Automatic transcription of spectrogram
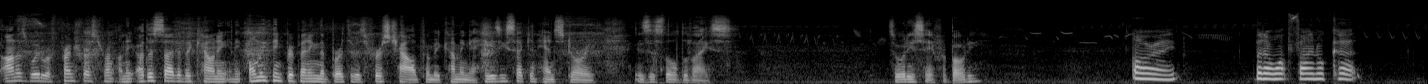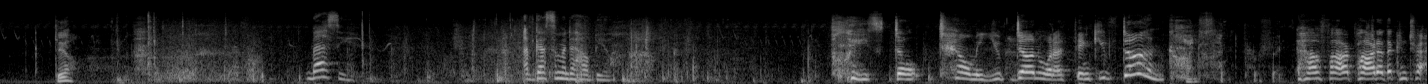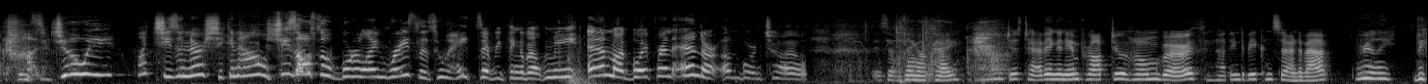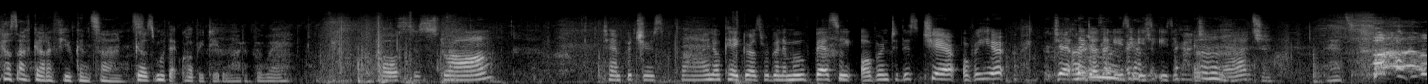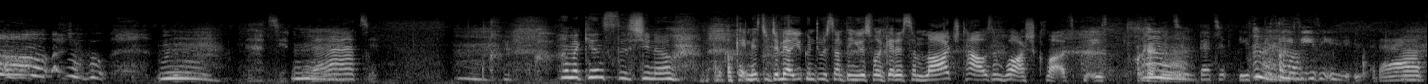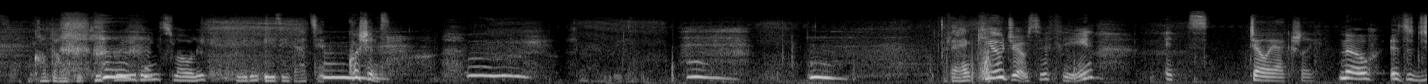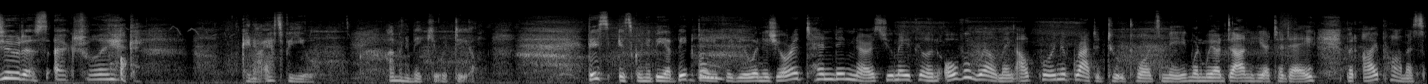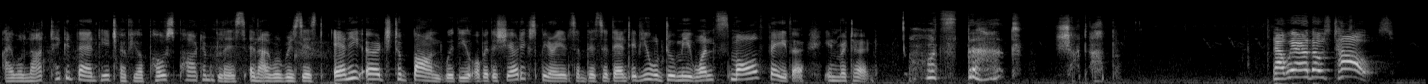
on his way to a French restaurant on the other side of the county, and the only thing preventing the birth of his first child from becoming a hazy secondhand story is this little device. So what do you say for Bodie? All right. But I want final cut. Deal. Bessie, I've got someone to help you. Please don't tell me you've done what I think you've done. Conflict, perfect. How far apart are the contractions? Joey, What? She's a nurse. She can help. she's also borderline racist who hates everything about me and my boyfriend and our unborn child. Is everything okay? Just having an impromptu home birth. Nothing to be concerned about. Really? Because I've got a few concerns. Girls, move that coffee table out of the way. Pulse is strong. Temperature's fine. Okay, girls, we're going to move Bessie over into this chair over here. Okay. Gently does it. Easy, easy, easy. That's it. That's oh, it. Mm, That's it. That's it. I'm against this, you know. Okay, Mr. DeMille, you can do something useful and get us some large towels and washcloths, please. Okay. That's it. That's it. Easy, easy, easy, easy, easy. That's it. Calm down. Keep, keep breathing slowly. Breathing easy. That's it. Cushions. Thank you, Josephine. It's Joey, actually. No, it's Judas, actually. Okay. Okay, now as for you, I'm going to make you a deal. This is going to be a big day for you, and as your attending nurse, you may feel an overwhelming outpouring of gratitude towards me when we are done here today. But I promise I will not take advantage of your postpartum bliss, and I will resist any urge to bond with you over the shared experience of this event if you will do me one small favor in return. What's that? Shut up. Now, where are those towels?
